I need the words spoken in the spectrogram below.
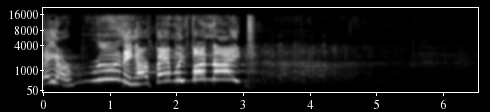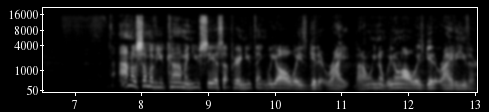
they are ruining our family fun night. I know some of you come and you see us up here and you think we always get it right, but I you know we don't always get it right either.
